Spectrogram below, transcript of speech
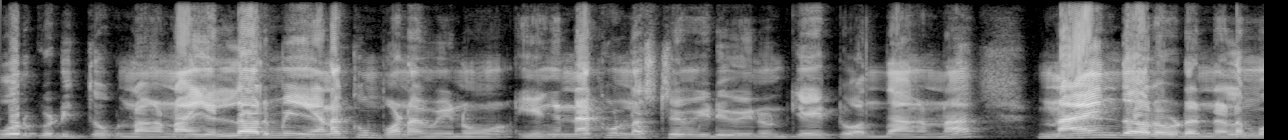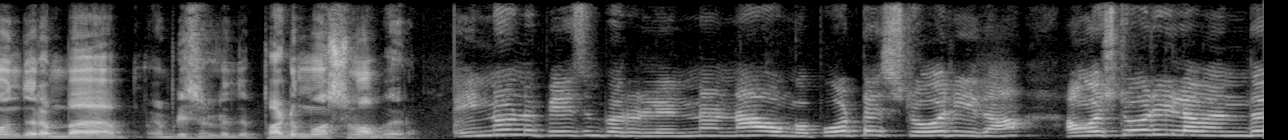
போர்க்குடி போர்க்கொடி எல்லாருமே எனக்கும் பணம் வேணும் எங்க எனக்கும் நஷ்ட வீடு வேணும்னு கேட்டு வந்தாங்கன்னா நயன்தாரோட நிலைமை வந்து ரொம்ப எப்படி சொல்கிறது படுமோசமாக போயிடும் இன்னொன்று பேசும் பொருள் என்னன்னா அவங்க போட்ட ஸ்டோரி தான். அவங்க ஸ்டோரியில் வந்து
